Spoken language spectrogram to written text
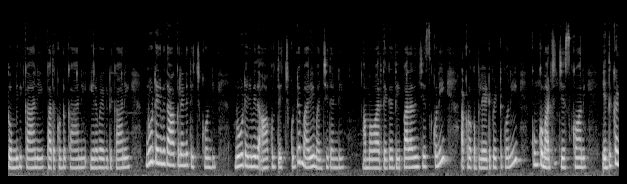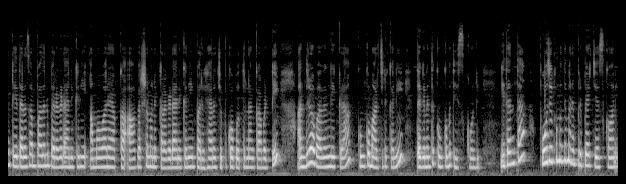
తొమ్మిది కానీ పదకొండు కానీ ఇరవై ఒకటి కానీ నూట ఎనిమిది ఆకులైనా తెచ్చుకోండి. నూట ఎనిమిది ఆకులు తెచ్చుకుంటే మరీ మంచిదండి. అమ్మవారి దగ్గర దీపారాధన చేసుకొని అక్కడ ఒక ప్లేట్ పెట్టుకొని కుంకుమార్చన చేసుకోవాలి. ఎందుకంటే ధన సంపాదన పెరగడానికని అమ్మవారి యొక్క ఆకర్షణ మనకు కలగడానికని పరిహారం చెప్పుకోబోతున్నాం కాబట్టి అందులో భాగంగా ఇక్కడ కుంకుమార్చనకని తగినంత కుంకుమ తీసుకోండి. ఇదంతా పూజకు ముందు మనం ప్రిపేర్ చేసుకోవాలి.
